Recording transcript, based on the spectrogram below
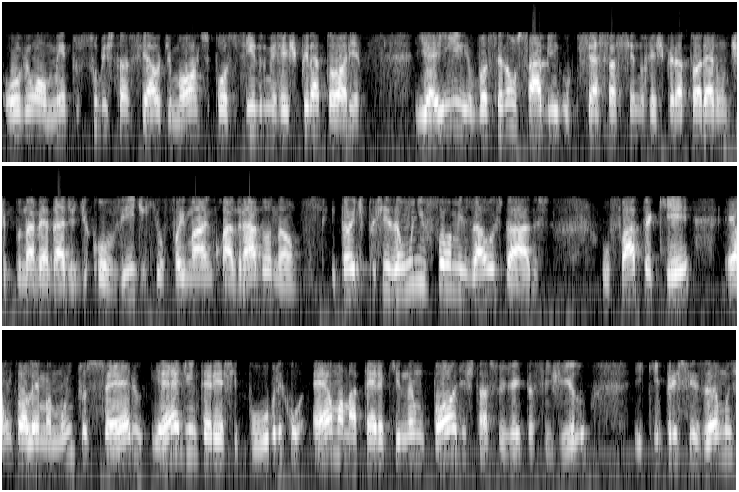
houve um aumento substancial de mortes por síndrome respiratória. E aí você não sabe o que se assassino respiratório era um tipo, na verdade, de Covid que foi mal enquadrado ou não. Então a gente precisa uniformizar os dados. O fato é que é um problema muito sério e é de interesse público, é uma matéria que não pode estar sujeita a sigilo e que precisamos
